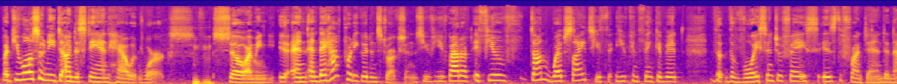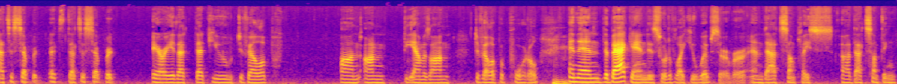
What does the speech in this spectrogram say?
but you also need to understand how it works. So i mean and and they have pretty good instructions. You've you've got to if you've done websites you th- you can think of it the the voice interface is the front end and that's a separate that's that's a separate area that that you develop on on the Amazon developer portal, and then the back end is sort of like your web server, and that's someplace uh, that's something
